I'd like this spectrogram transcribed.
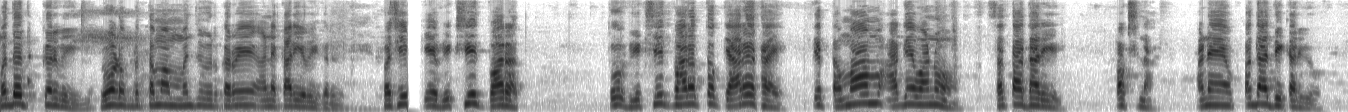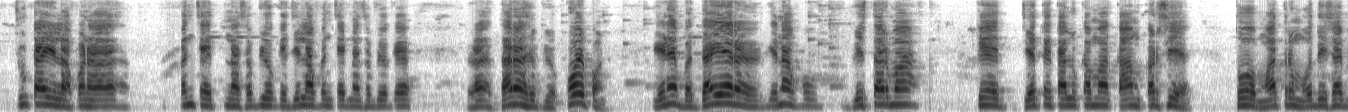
મદદ કરવી, રોડ તમામ મંજૂર કરવી અને કાર્યવાહી કરવી. પછી કે વિકસિત ભારત. તો વિકસિત ભારત તો ક્યારે થાય? કે તમામ આગેવાનો, સત્તાધારી પક્ષના અને પદાધિકારીઓ ચૂંટાયેલા, પણ પંચાયતના સભ્યો કે જિલ્લા પંચાયતના સભ્યો કે ધારાસભ્યો, કોઈ પણ એણે બધાએ એના વિસ્તારમાં કે જે તે તાલુકામાં કામ કરશે, તો માત્ર મોદી સાહેબ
